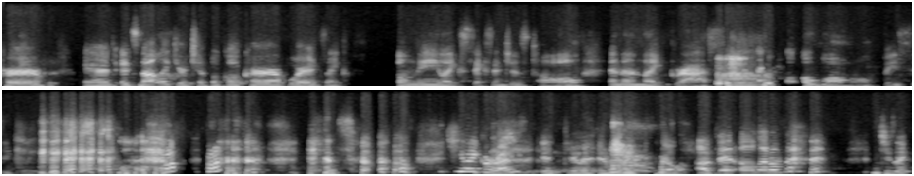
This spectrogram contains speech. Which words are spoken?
curb, and it's not like your typical curb where it's like only like six inches tall, and then like grass, like a wall basically. and so she like runs into it and we like go up it a little bit. And she's like,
